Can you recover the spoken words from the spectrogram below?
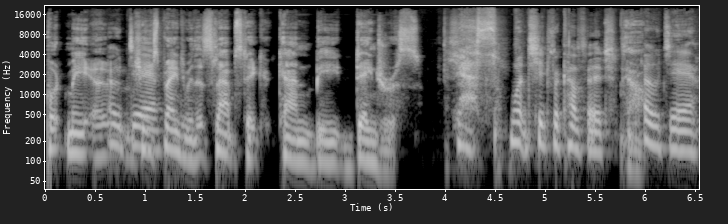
put me, uh, Oh, she explained to me that slapstick can be dangerous. Yes, once she'd recovered. Yeah. Oh dear.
